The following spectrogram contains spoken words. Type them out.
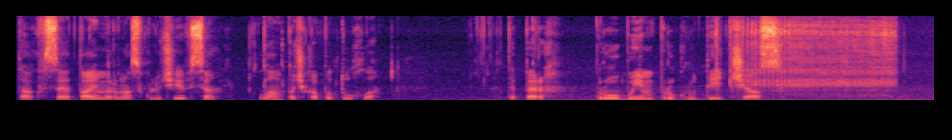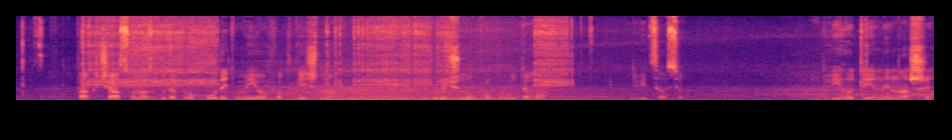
Так, все, таймер у нас включився. Лампочка потухла. Тепер пробуємо прокрутити час. Так, час у нас буде проходити, ми його фактично вручну прокрутимо. Дивіться, все. Дві години наші.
